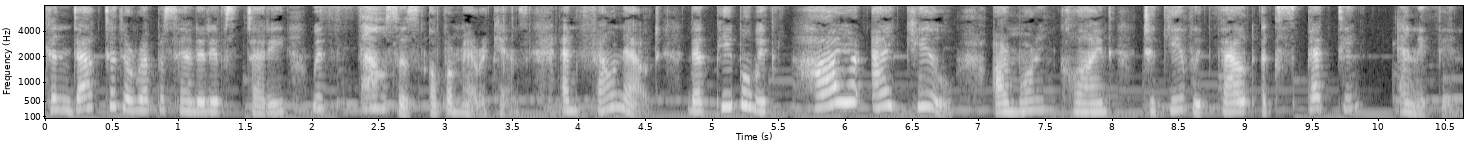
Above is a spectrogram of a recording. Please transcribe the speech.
conducted a representative study with thousands of Americans and found out that people with higher IQ are more inclined to give without expecting anything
